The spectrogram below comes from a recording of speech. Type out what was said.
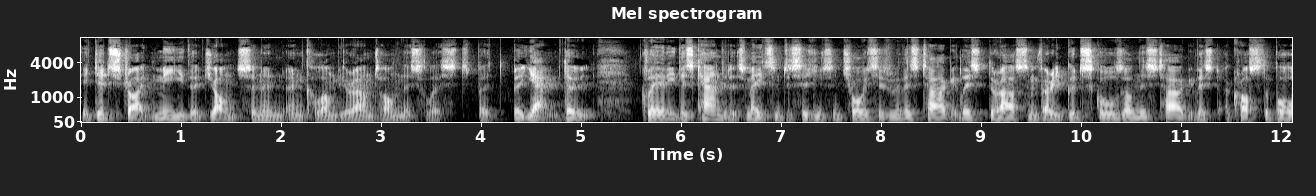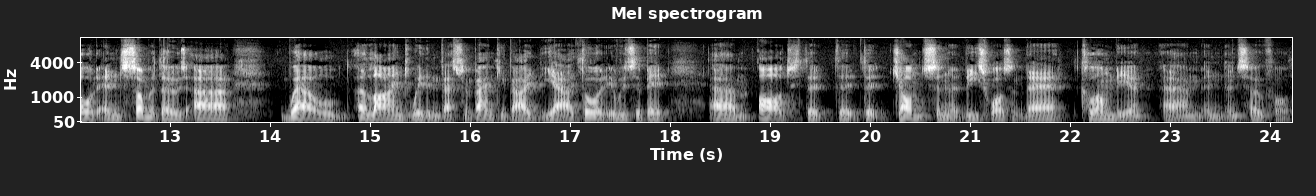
It did strike me that Johnson and, and Columbia aren't on this list, but but yeah, the Clearly, this candidate's made some decisions and choices with this target list. There are some very good schools on this target list across the board, and some of those are well aligned with investment banking. But I, yeah, I thought it was a bit um, odd that, that, that Johnson at least wasn't there, Columbia, um, and and so forth.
